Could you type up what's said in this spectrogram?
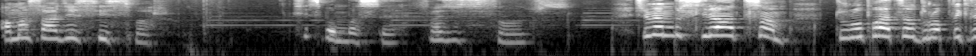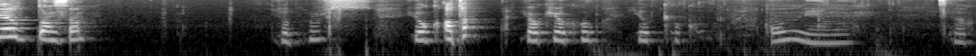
Ama sadece sis var. Sis bombası. Sadece sis alırsın. Şimdi ben bu silahı atsam, drop'a atsa, drop'takilere tutlansam. Yaparız. Yok ata. Yok yok yok. Yok yok. Olmuyor ama. Yok.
